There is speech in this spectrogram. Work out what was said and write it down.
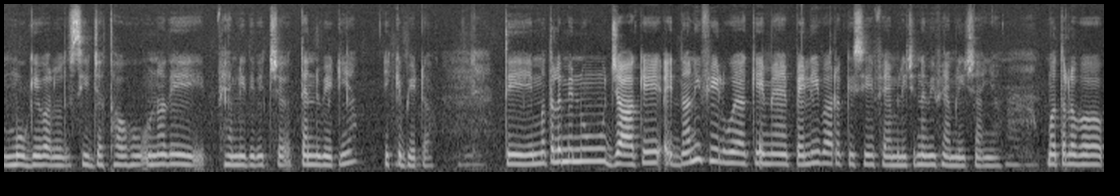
ਮੋਗੇ ਵੱਲ ਸੀ ਜਥਾ ਉਹ ਉਹਨਾਂ ਦੇ ਫੈਮਿਲੀ ਦੇ ਵਿੱਚ ਤਿੰਨ ਬੇਟੀਆਂ ਇੱਕ ਬੇਟਾ। ਤੇ ਮਤਲਬ ਮੈਨੂੰ ਜਾ ਕੇ ਇਦਾਂ ਨਹੀਂ ਫੀਲ ਹੋਇਆ ਕਿ ਮੈਂ ਪਹਿਲੀ ਵਾਰ ਕਿਸੇ ਫੈਮਿਲੀ 'ਚ ਨਵੀਂ ਫੈਮਿਲੀ 'ਚ ਆਈ ਹਾਂ। ਮਤਲਬ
